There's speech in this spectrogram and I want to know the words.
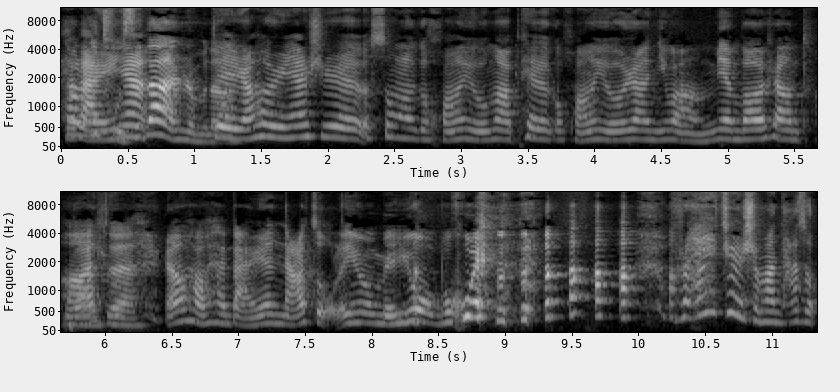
还有那个吐司蛋什么的。对，然后人家是送了个黄油嘛，配了个黄油，让你往面包上涂啊，什么。对。然后好像还把人家拿走了，因为我没用，我不会。我说，哎，这是什么？拿走，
